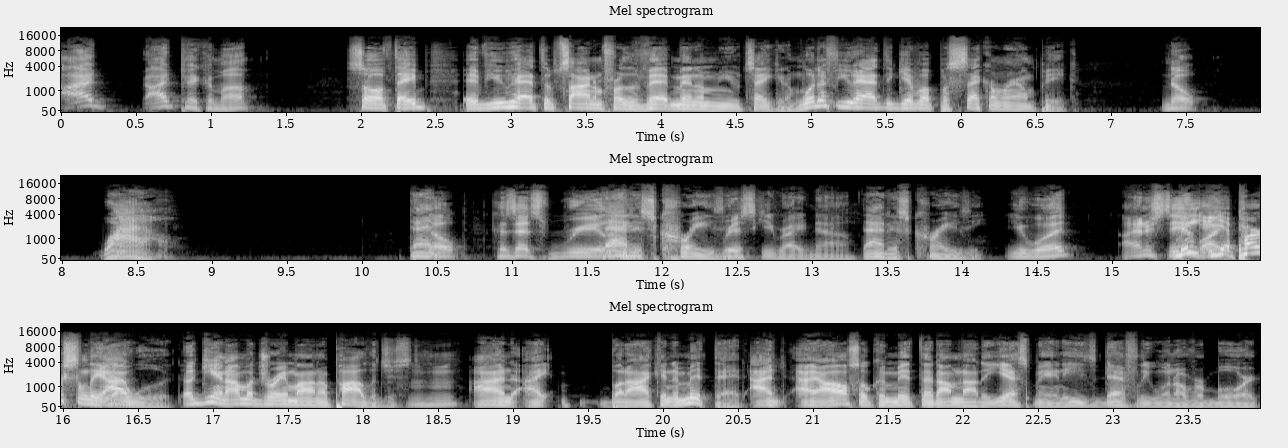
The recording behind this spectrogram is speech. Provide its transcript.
I'd I'd pick him up. so if they, if you had to sign him for the vet minimum, you're taking him. What if you had to give up a second round pick? Nope, Wow. That nope, because that's really that is crazy. risky right now. That is crazy. You would? I understand. Me, why, yeah, personally, I would. Again, I'm a Draymond apologist. Mhm. I, I, but I can admit that. I, I also commit that I'm not a yes man. He's definitely went overboard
